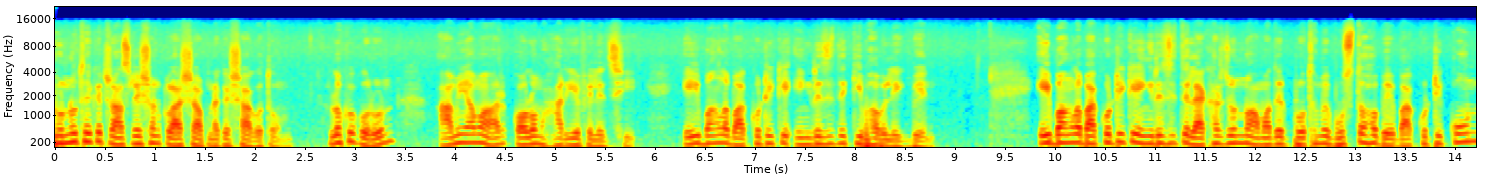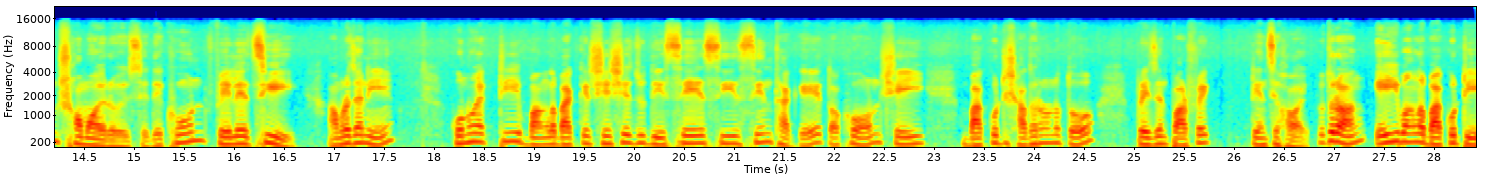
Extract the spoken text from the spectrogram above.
শূন্য থেকে ট্রান্সলেশন ক্লাসে আপনাকে স্বাগতম। লক্ষ্য করুন, আমি আমার কলম হারিয়ে ফেলেছি। এই বাংলা বাক্যটিকে ইংরেজিতে কীভাবে লিখবেন? এই বাংলা বাক্যটিকে ইংরেজিতে লেখার জন্য আমাদের প্রথমে বুঝতে হবে বাক্যটি কোন সময় রয়েছে। দেখুন, ফেলেছি। আমরা জানি, কোনো একটি বাংলা বাক্যের শেষে যদি সে, সি, সিন থাকে, তখন সেই বাক্যটি সাধারণত প্রেজেন্ট পারফেক্ট টেন্সে হয়। সুতরাং এই বাংলা বাক্যটি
